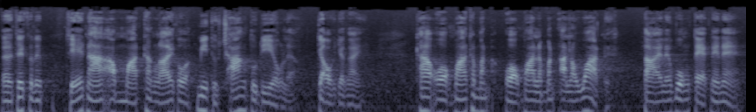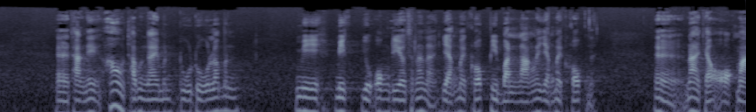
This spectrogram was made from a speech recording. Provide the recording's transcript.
เออแต่ก็เลยเจนาอัมมาตทั้งหลายก็ว่ามีตัวช้างตัวเดียวแล้ว จะเอาอยัางไง ถ้าออกมาถ้ามันออกมาแล้วมันอารวาสตายแล้ววงแตกแน่ๆทางนี้เอ้าทำยังไงมันดูดูแล้วมันมีมีอยู่องค์เดียวเท่านั้นแหละยังไม่ครบมีบัลลังก์แล้วยังไม่ครบนะเออน่าจะออกมา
